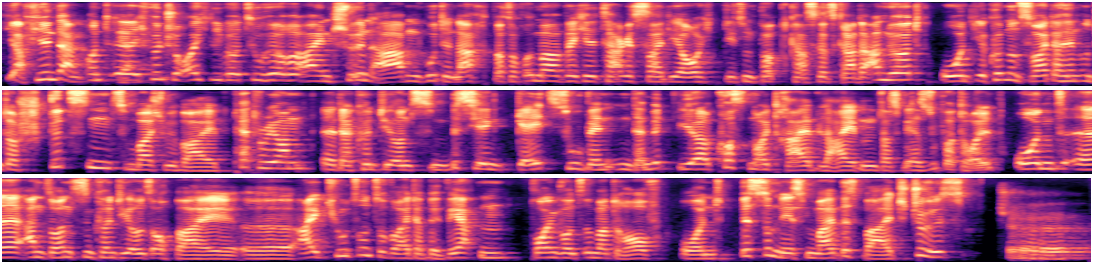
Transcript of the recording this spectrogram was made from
Ja, vielen Dank. Und äh, ich wünsche euch, liebe Zuhörer, einen schönen Abend, gute Nacht, was auch immer, welche Tageszeit ihr euch diesen Podcast jetzt gerade anhört. Und ihr könnt uns weiterhin unterstützen, zum Beispiel bei Patreon. Äh, da könnt ihr uns ein bisschen Geld zuwenden, damit wir kostenneutral bleiben. Das wäre super toll. Und äh, ansonsten könnt ihr uns auch bei äh, iTunes und so weiter bewerten. Freuen wir uns immer drauf. Und bis zum nächsten Mal. Bis bald. Tschüss. Tschö.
